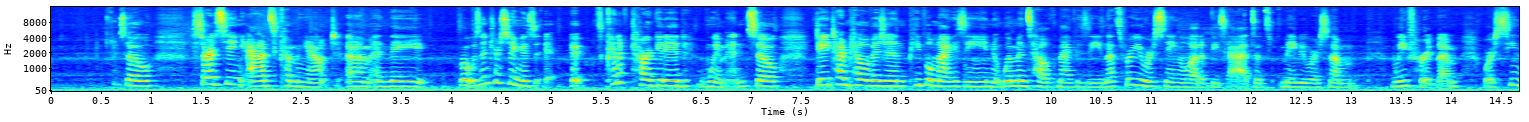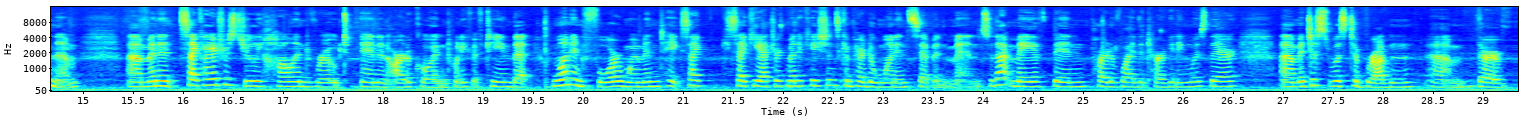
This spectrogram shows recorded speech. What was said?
So started seeing ads coming out, um, and they. What was interesting is it, it's kind of targeted women. So daytime television, People Magazine, Women's Health Magazine. That's where you were seeing a lot of these ads. That's maybe where some we've heard them or seen them. Um, and it, psychiatrist Julie Holland wrote in an article in 2015 that one in four women take psych- psychiatric medications compared to one in seven men. So that may have been part of why the targeting was there. Um, it just was to broaden um, their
